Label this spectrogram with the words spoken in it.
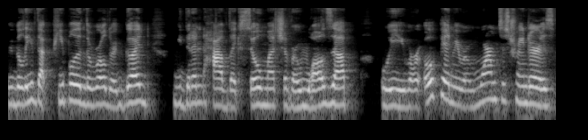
We believed that people in the world were good. We didn't have like so much of our walls up. We were open, we were warm to strangers,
